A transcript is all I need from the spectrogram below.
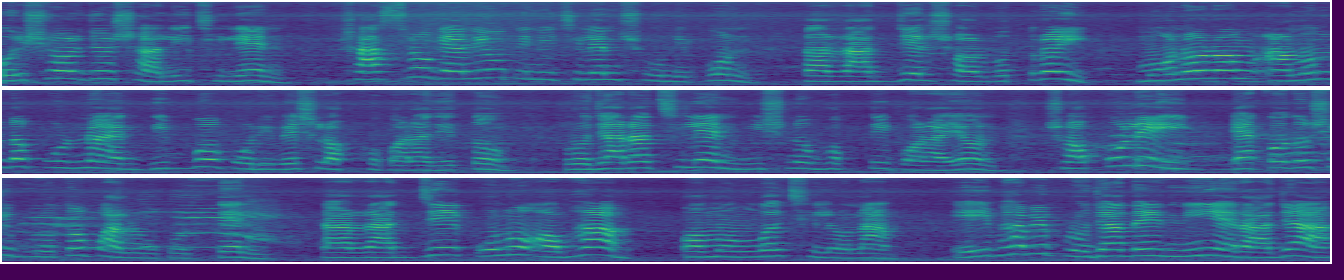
ঐশ্বর্যশালী ছিলেন। শাস্ত্র জ্ঞানেও তিনি ছিলেন সুনিপুণ। তার রাজ্যের সর্বত্রই মনোরম, আনন্দপূর্ণ এক দিব্য পরিবেশ লক্ষ্য করা যেত। প্রজারা ছিলেন বিষ্ণু ভক্তি পরায়ণ। সকলেই একাদশী ব্রত পালন করতেন। তার রাজ্যে কোনো অভাব অমঙ্গল ছিল না। এইভাবে প্রজাদের নিয়ে রাজা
